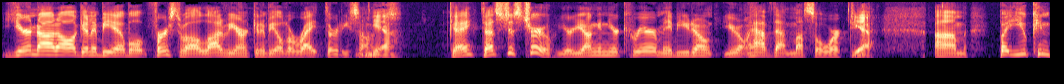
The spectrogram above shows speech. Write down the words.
you're not all going to be able. First of all, a lot of you aren't going to be able to write 30 songs. Yeah. Okay, that's just true. You're young in your career. Maybe you don't you don't have that muscle worked yeah. Um, but you can,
